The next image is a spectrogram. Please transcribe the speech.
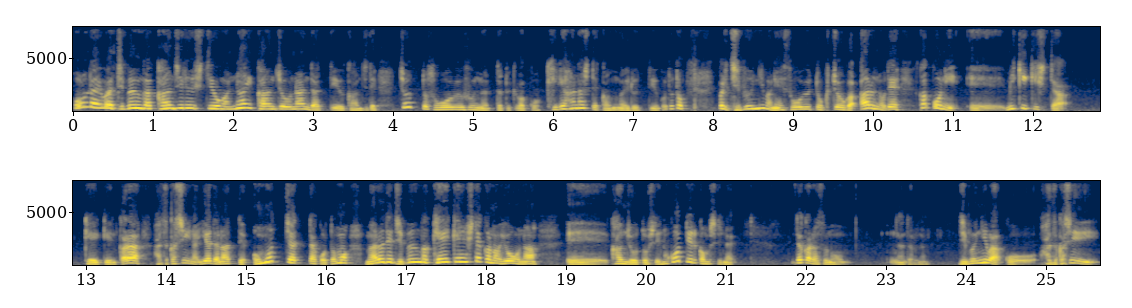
本来は自分が感じる必要がない感情なんだっていう感じで、ちょっとそういう風になった時は、こう、切り離して考えるっていうことと、やっぱり自分にはね、そういう特徴があるので、過去に、えー、見聞きした経験から恥ずかしいな、嫌だなって思っちゃったことも、まるで自分が経験したかのような、えー、感情として残っているかもしれない。だからその、なんだろうな、自分にはこう、恥ずかしい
